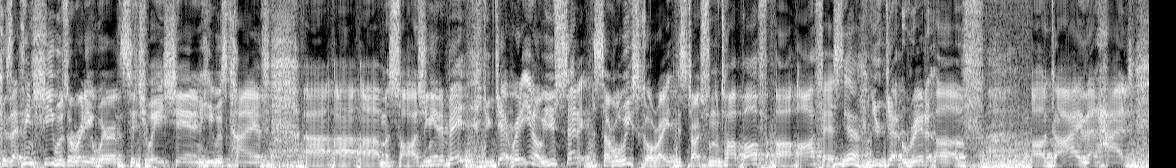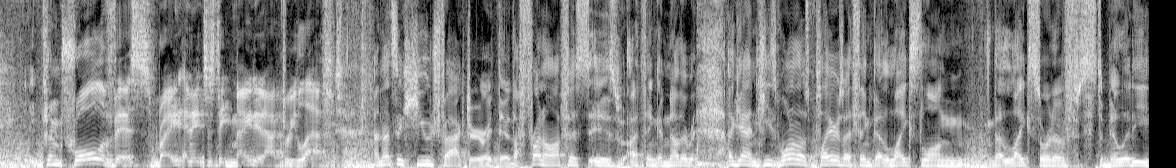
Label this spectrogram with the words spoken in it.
Because I think he was already aware of the situation and he was kind of uh, uh, uh, massaging it a bit. You get rid, you know, you said it several weeks ago, right? It starts from the top off uh, office. Yeah. You get rid of a guy that had control of this, right? And it just ignited after he left. And that's a huge factor right there. The front office is, I think, another. Again, he's one of those players I think that likes long, that likes sort of stability.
